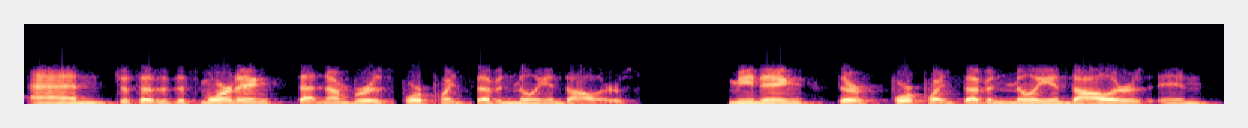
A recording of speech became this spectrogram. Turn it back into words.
And just as of this morning, that number is $4.7 million, meaning there are $4.7 million in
